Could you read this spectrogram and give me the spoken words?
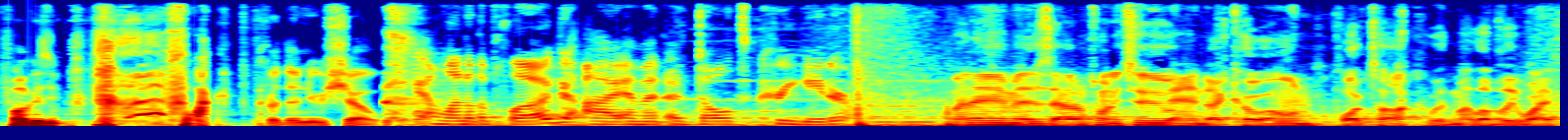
Fuck is you? Fuck. For the new show. I'm Lena the Plug. I am an adult creator. My name is Adam22, and I co own Plug Talk with my lovely wife.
